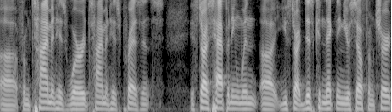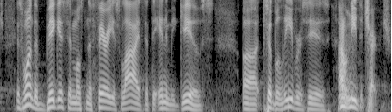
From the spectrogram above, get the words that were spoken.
uh, from time in His Word, time in His presence, it starts happening when uh, you start disconnecting yourself from church. It's one of the biggest and most nefarious lies that the enemy gives uh, to believers is, I don't need the church.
